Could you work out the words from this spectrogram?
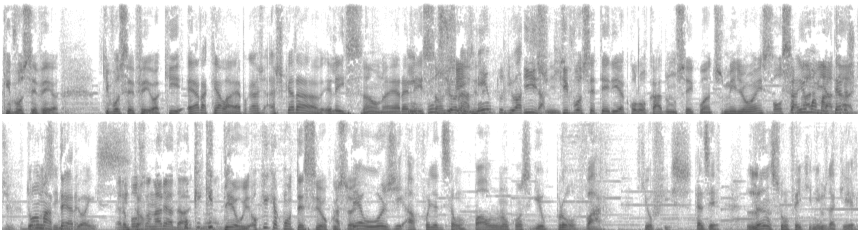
que você veio, que você veio aqui, era aquela época, acho- que era eleição, né? Era eleição de Impulsionamento de WhatsApp. Isso, que você teria colocado não sei quantos milhões. Saiu uma matéria, Haddad. uma 12 matéria. milhões. Era Bolsonaro e Haddad, O que que deu? O que que aconteceu com isso aí? Até hoje, a Folha de São Paulo não conseguiu provar que eu fiz. Quer dizer, lança um fake news daquele,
